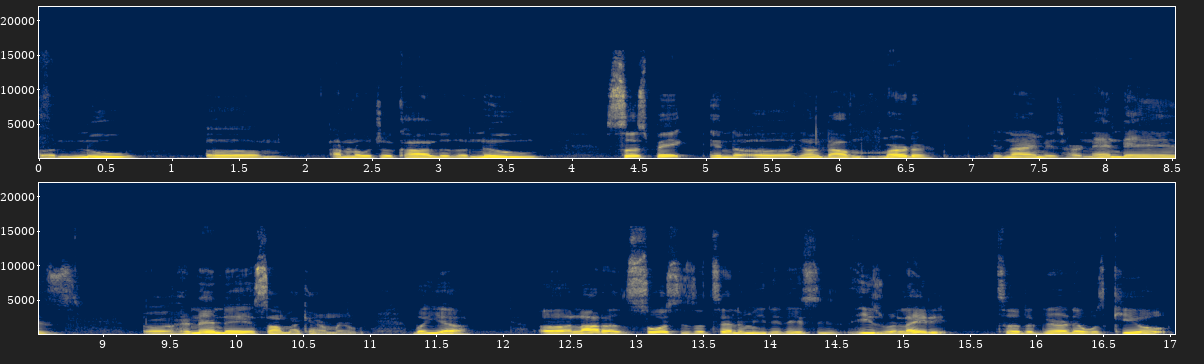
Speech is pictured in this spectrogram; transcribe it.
a new um I don't know what you'll call it, a new suspect in the uh Young Dolph murder. His name is Hernandez, uh Hernandez something I can't remember. But yeah, uh, a lot of sources are telling me that this is he's related to the girl that was killed.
